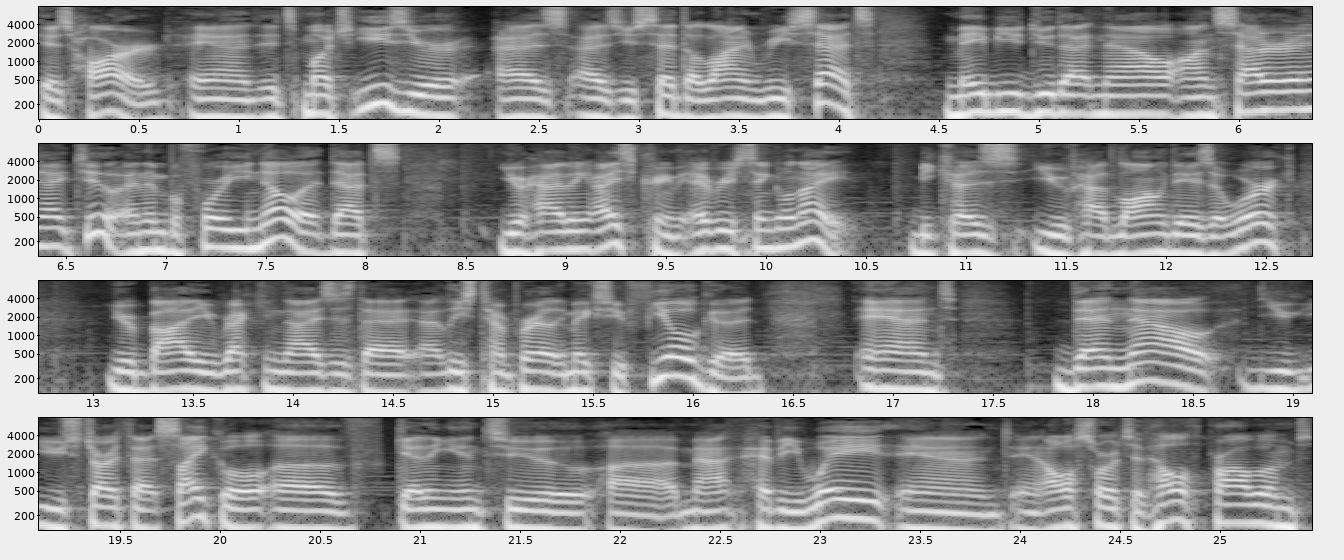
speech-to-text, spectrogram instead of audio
is hard, and it's much easier as as you said the line resets. Maybe you do that now on Saturday night too, and then before you know it, that's you're having ice cream every single night because you've had long days at work your body recognizes that at least temporarily makes you feel good and then now you, you start that cycle of getting into uh, heavy weight and, and all sorts of health problems.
